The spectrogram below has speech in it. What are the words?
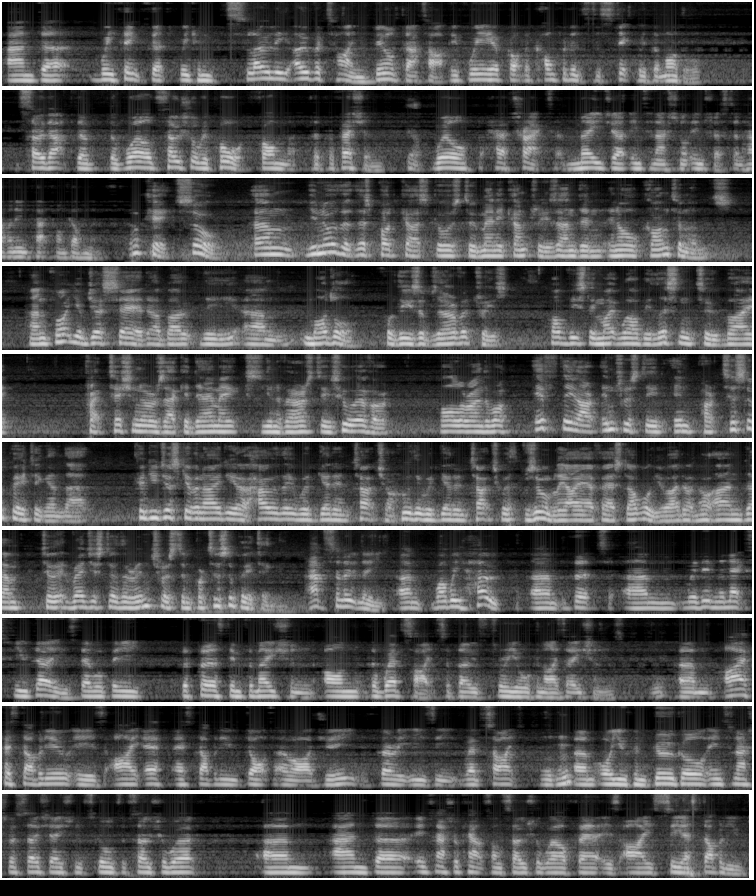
and uh, we think that we can slowly, over time, build that up if we have got the confidence to stick with the model, so that the the World Social Report from the profession yeah. will attract major international interest and have an impact on government. Okay, so um, you know that this podcast goes to many countries and in, in all continents. And what you've just said about the um, model for these observatories obviously might well be listened to by practitioners, academics, universities, whoever, all around the world. If they are interested in participating in that, could you just give an idea how they would get in touch or who they would get in touch with, presumably IFSW, I don't know, and um, to register their interest in participating? Absolutely. Um, well, we hope um, that um, within the next few days there will be the first information on the websites of those three organisations. Um, IFSW is ifsw.org. It's a very easy website. Mm-hmm. Um, or you can Google International Association of Schools of Social Work. Um, and uh, International Council on Social Welfare is icsw.org.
